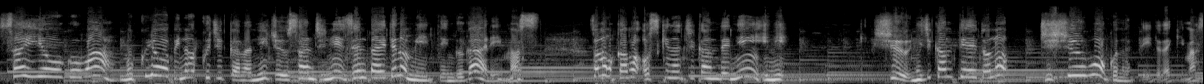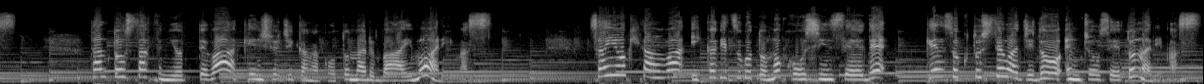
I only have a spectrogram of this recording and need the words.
採用後は木曜日の9時から23時に全体でのミーティングがあります。その他はお好きな時間で任意に週2時間程度の自習を行っていただきます。担当スタッフによっては研修時間が異なる場合もあります。採用期間は1ヶ月ごとの更新制で原則としては自動延長制となります。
